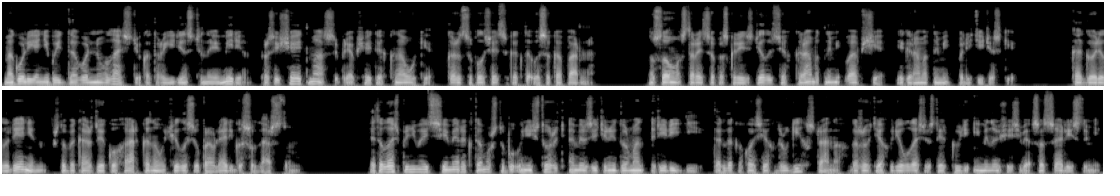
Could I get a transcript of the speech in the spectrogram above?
Могу ли я не быть довольным властью, которая единственная в мире просвещает массы, приобщает их к науке, кажется, получается как-то высокопарно, но словом старается поскорее сделать всех грамотными вообще и грамотными политически. Как говорил Ленин, чтобы каждая кухарка научилась управлять государством. Эта власть принимает все меры к тому, чтобы уничтожить омерзительный дурман религии, тогда как во всех других странах, даже в тех, где у власти стоят люди, именующие себя социалистами,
